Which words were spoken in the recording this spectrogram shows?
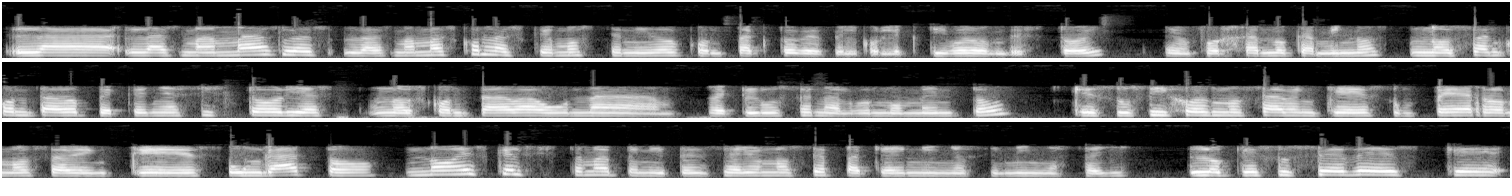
La, las mamás, las, las mamás con las que hemos tenido contacto desde el colectivo donde estoy, en Forjando Caminos, nos han contado pequeñas historias. Nos contaba una reclusa en algún momento que sus hijos no saben qué es un perro, no saben qué es un gato. No es que el sistema penitenciario no sepa que hay niños y niñas allí. Lo que sucede es que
